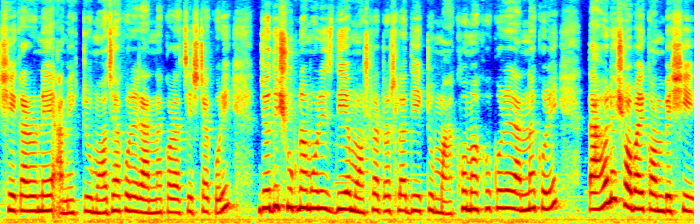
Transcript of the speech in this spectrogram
সে কারণে আমি একটু মজা করে রান্না করার চেষ্টা করি। যদি শুকনো মরিচ দিয়ে, মশলা টশলা দিয়ে একটু মাখো মাখো করে রান্না করি, তাহলে সবাই কম বেশি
